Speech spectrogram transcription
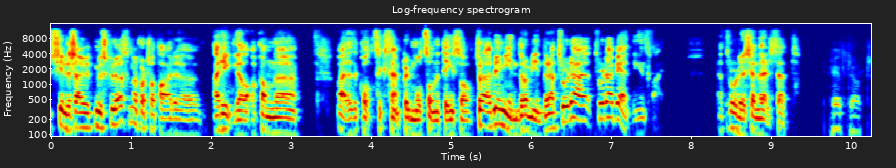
skiller seg ut muskuløst, men fortsatt har, eh, er hyggelig og kan uh, være et godt eksempel mot sånne ting, så tror jeg det blir mindre og mindre. Jeg tror det er, tror det er bedringens vei. Jeg tror det generelt sett. Helt klart.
